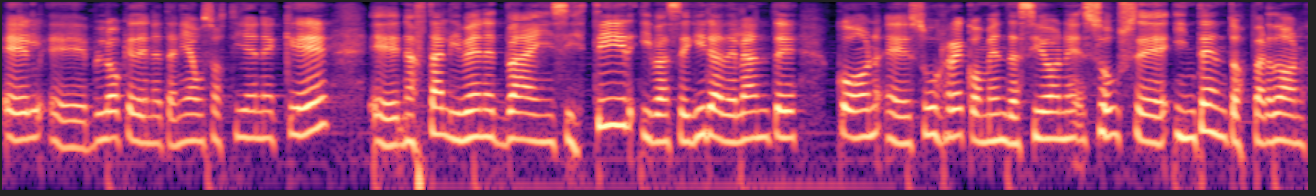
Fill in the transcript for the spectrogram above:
El eh, bloque de Netanyahu sostiene que eh, Naftali Bennett va a insistir y va a seguir adelante con eh, sus recomendaciones, sus intentos, perdón,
